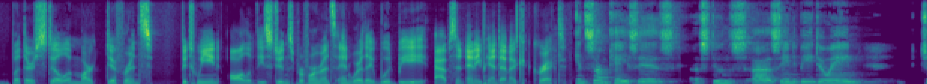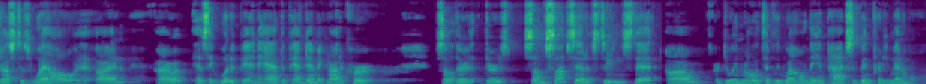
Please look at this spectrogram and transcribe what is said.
but there's still a marked difference between all of these students' performance and where they would be absent any pandemic, correct? In some cases, uh, students uh, seem to be doing just as well uh, uh as they would have been had the pandemic not occurred. So there, there's some subset of students that um, are doing relatively well, and the impacts have been pretty minimal.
